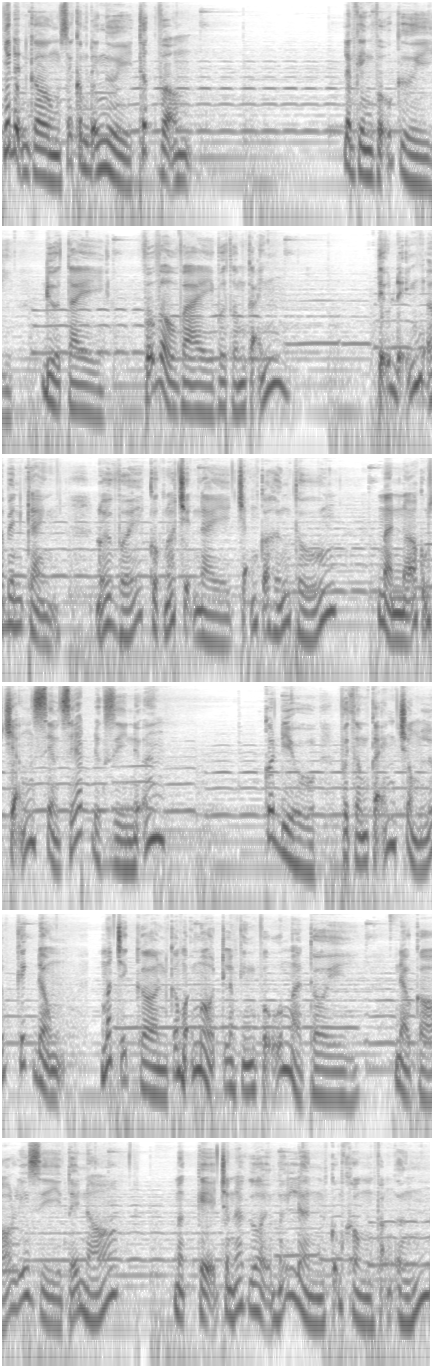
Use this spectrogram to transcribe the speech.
nhất định cồn sẽ không để người thất vọng. Lâm kinh vũ cười, đưa tay vỗ vào vai vừa thẩm cảnh. Tiểu đỉnh ở bên cạnh, đối với cuộc nói chuyện này chẳng có hứng thú, mà nó cũng chẳng xem xét được gì nữa. Có điều vừa thẩm cảnh trong lúc kích động, Mắt chỉ còn có mỗi một Lâm Kinh Vũ mà thôi. Nào có lý gì tới nó, Mặc kệ cho nó gọi mấy lần cũng không phản ứng.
